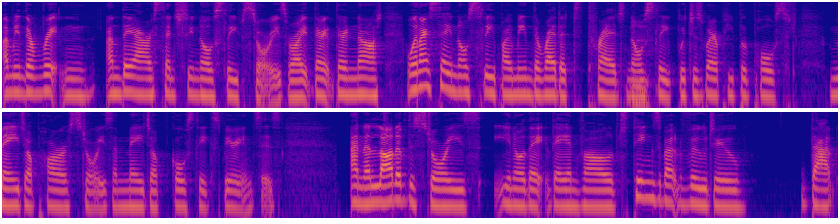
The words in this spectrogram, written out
I mean they're written and they are essentially no sleep stories, right? They're they're not when I say no sleep, I mean the Reddit thread no hmm. sleep, which is where people post made up horror stories and made up ghostly experiences. And a lot of the stories, you know, they, they involved things about voodoo that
